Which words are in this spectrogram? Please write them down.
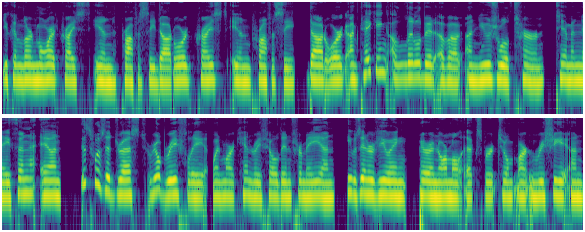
You can learn more at christinprophecy.org, christinprophecy.org. I'm taking a little bit of an unusual turn, Tim and Nathan, and this was addressed real briefly when Mark Henry filled in for me, and he was interviewing paranormal expert Jill Martin Rische, and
